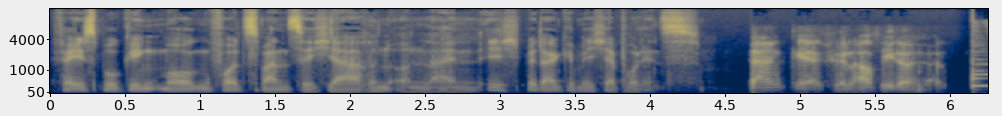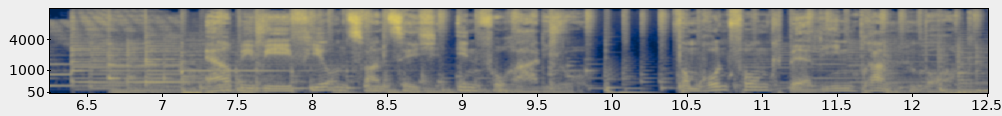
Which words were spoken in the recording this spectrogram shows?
Facebook ging morgen vor 20 Jahren online. Ich bedanke mich, Herr Polenz. Danke, schön. Auf Wiederhören. RBB 24 Inforadio vom Rundfunk Berlin-Brandenburg.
